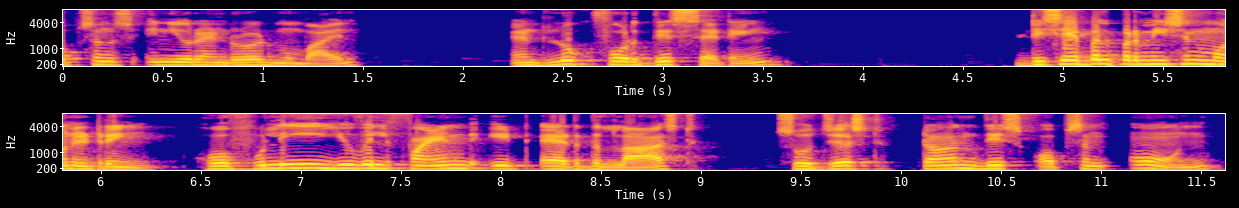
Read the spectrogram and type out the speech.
options in your android mobile and look for this setting. Disable permission monitoring hopefully you will find it at the last so just turn this option on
